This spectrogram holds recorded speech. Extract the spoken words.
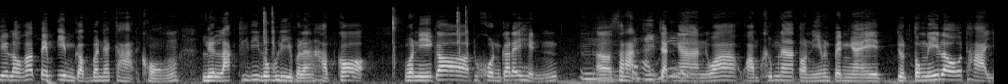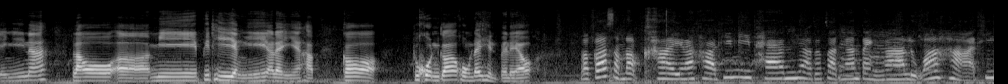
เคเราก็เต็มอิ่มกับบรรยากาศของเรือนรักที่นี่ลบบุรีไปแล้วนะครับ ก็วันนี้ก็ทุกคนก็ได้เห็นอืมเอ่อสถานที่สถานที่จัดงานว่าความคืบหน้าตอนนี้มันเป็นไงจุดตรงนี้เราถ่ายอย่างนี้นะ เราเอ่อมีพิธีอย่างนี้อะไรอย่างเงี้ยครับก็ทุกคนก็คงได้เห็นไปแล้ว แล้วก็สำหรับใครนะคะที่มีแผนอยากจะจัดงานแต่งงาน หรือว่าหาที่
